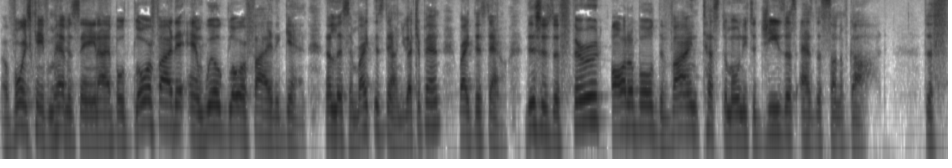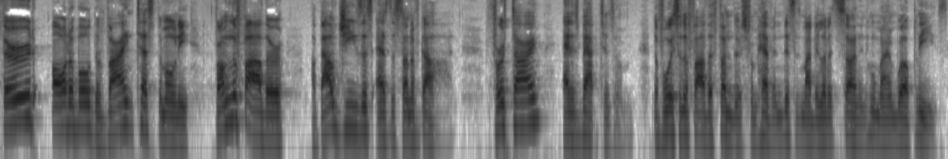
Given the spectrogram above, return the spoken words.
A voice came from heaven saying, I have both glorified it and will glorify it again. Now listen, write this down. You got your pen? Write this down. This is the third audible divine testimony to Jesus as the Son of God. The third audible divine testimony from the Father about Jesus as the Son of God. First time at his baptism. The voice of the Father thunders from heaven. This is my beloved Son in whom I am well pleased.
